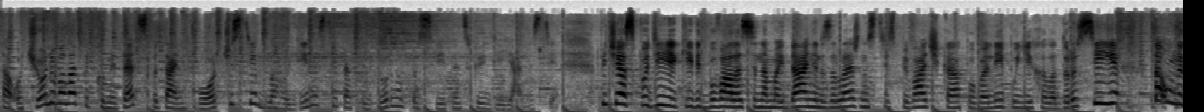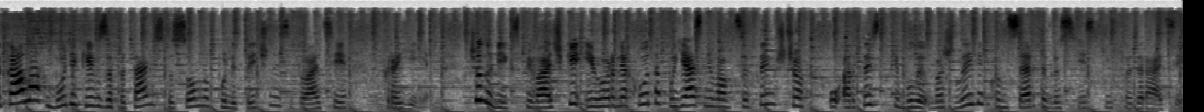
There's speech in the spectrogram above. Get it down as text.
та очолювала підкомітет з питань творчості, благодійності та культурно-просвітницької діяльності. Під час подій, які відбувалися на Майдані Незалежності, співачка Повалій поїхала до Росії та уникала будь-яких запитань стосовно політичної ситуації в країні. Чоловік співачки Ігор Ляхота пояснював це тим, що у артистки були важливі концерти в Російській Федерації,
